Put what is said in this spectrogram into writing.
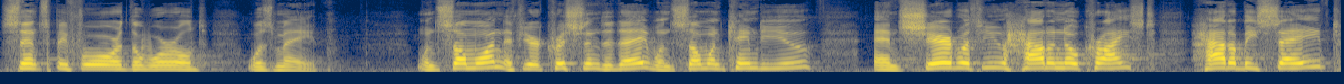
since before the world was made. When someone, if you're a Christian today, when someone came to you and shared with you how to know Christ, how to be saved,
